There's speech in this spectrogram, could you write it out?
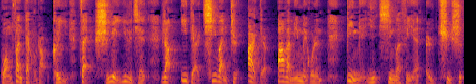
广泛戴口罩，可以在十月一日前让一点七万至二点八万名美国人避免因新冠肺炎而去世。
